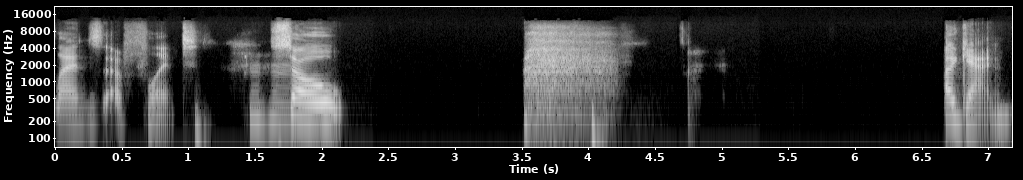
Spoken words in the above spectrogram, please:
lens of Flint. Mhm. So again,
